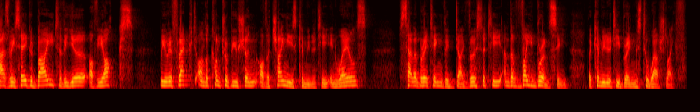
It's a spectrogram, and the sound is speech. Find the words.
As we say goodbye to the year of the ox, we reflect on the contribution of the Chinese community in Wales, celebrating the diversity and the vibrancy the community brings to Welsh life.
